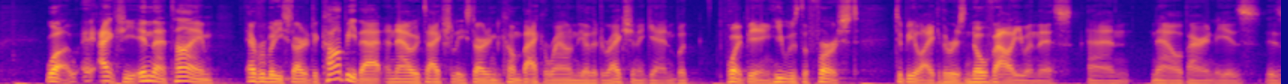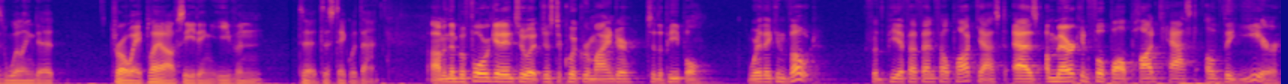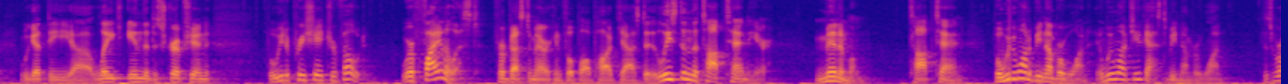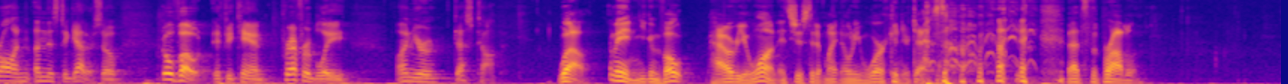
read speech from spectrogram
well, actually, in that time, everybody started to copy that, and now it's actually starting to come back around in the other direction again. But point being, he was the first to be like, there is no value in this, and now apparently is is willing to throw away playoff seeding even to, to stick with that. Um, and then before we get into it, just a quick reminder to the people where they can vote for the PFF NFL podcast as American Football Podcast of the Year. We got the uh, link in the description, but we'd appreciate your vote. We're a finalist for Best American Football Podcast, at least in the top 10 here, minimum top 10. But we want to be number one, and we want you guys to be number one because we're all in, in this together. So go vote if you can, preferably on your desktop. Well, I mean, you can vote however you want. It's just that it might only work in your desktop. That's the problem.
